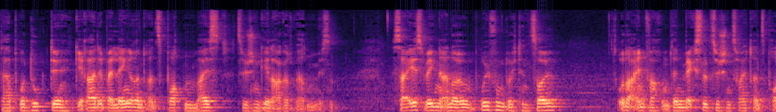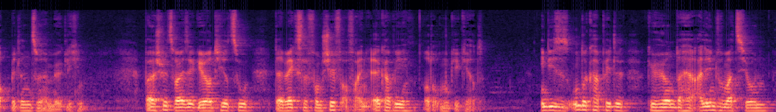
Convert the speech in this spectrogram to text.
da Produkte gerade bei längeren Transporten meist zwischengelagert werden müssen. Sei es wegen einer Überprüfung durch den Zoll oder einfach um den Wechsel zwischen zwei Transportmitteln zu ermöglichen. Beispielsweise gehört hierzu der Wechsel vom Schiff auf einen LKW oder umgekehrt. In dieses Unterkapitel gehören daher alle Informationen,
